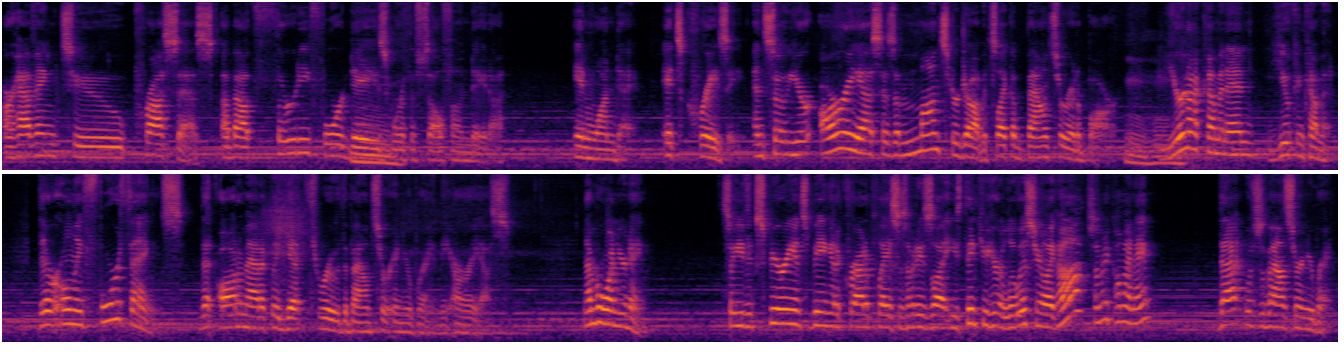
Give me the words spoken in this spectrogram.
are having to process about 34 days hmm. worth of cell phone data in one day. It's crazy. And so your RAS has a monster job. It's like a bouncer at a bar. Mm-hmm. You're not coming in, you can come in. There are only four things that automatically get through the bouncer in your brain, the RAS. Number one, your name. So you've experienced being in a crowded place and somebody's like, you think you hear Lewis and you're like, huh? Somebody call my name? That was the bouncer in your brain.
